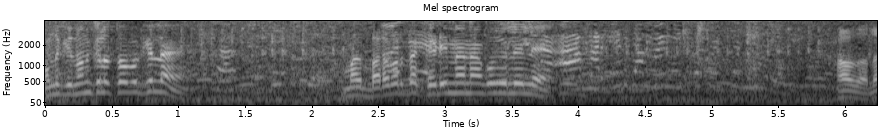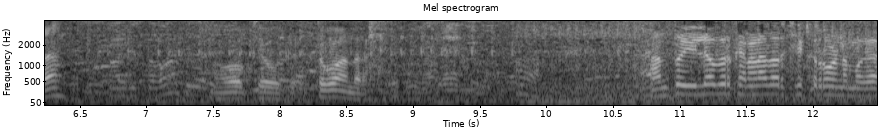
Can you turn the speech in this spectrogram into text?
ಒಂದಕ್ಕೆ ಇನ್ನೊಂದು ಕಿಲೋ ತೊಗೋಬೇಕಿಲ್ಲ? ಮತ್ತೆ ಬರಬರ್ತಾ ಕಡಿಮೆ ಆಗೋದಿಲ್ಲ ಇಲ್ಲಿ? ಹೌದಲ್ಲ? Okay okay. ತಗೋ ಅಂದ್ರೆ. ಅಂತೂ ಇಲ್ಲೊಬ್ರು ಕನ್ನಡದವ್ರು ಸಿಕ್ಕರು ನೋಡಿ ನಮಗೆ.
